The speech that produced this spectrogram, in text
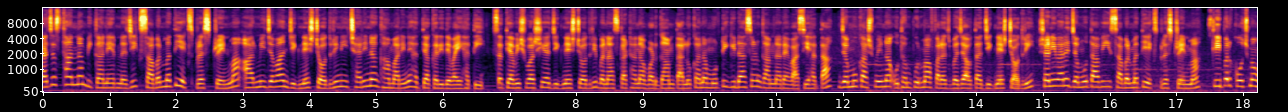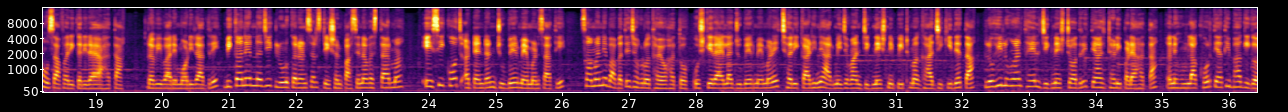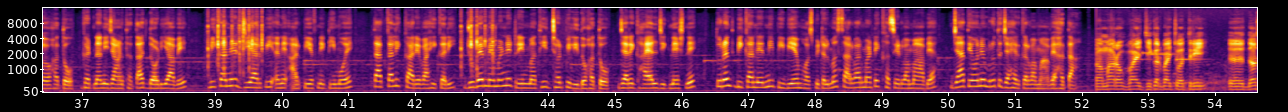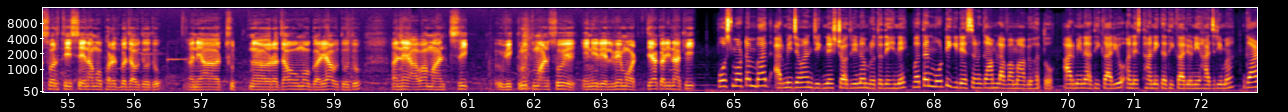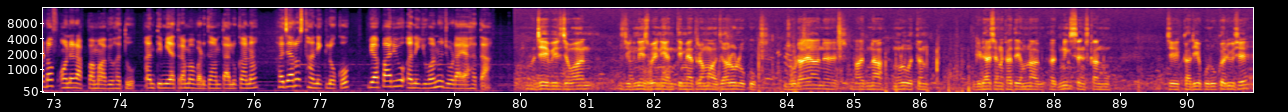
રાજસ્થાનના બિકાનેર નજીક સાબરમતી એક્સપ્રેસ ટ્રેનમાં આર્મી જવાન જિગ્નેશ ચૌધરીની છરીના ઘા મારીને હત્યા કરી દેવાઈ હતી. સત્યાવીસ વર્ષીય જિગ્નેશ ચૌધરી બનાસકાંઠાના વડગામ તાલુકાના મોટી ગીડાસણ ગામના રહેવાસી હતા. જમ્મુ કાશ્મીરના ઉધમપુરમાં ફરજ બજાવતા જિગ્નેશ ચૌધરી શનિવારે જમ્મુ તાવી સાબરમતી એક્સપ્રેસ ટ્રેનમાં સ્લીપર કોચમાં મુસાફરી કરી રહ્યા હતા. રવિવારે મોડી રાત્રે બિકાનેર નજીક લુણકરણસર સ્ટેશન પાસેના વિસ્તારમાં AC coach attendant Jubair Memon સાથે સામાન્ય બાબતે ઝઘડો થયો હતો. ઉશ્કેરાયેલા જુબેર મેમણે છરી કાઢીને આર્મી જવાન જિગ્નેશની પીઠમાં ઘા ઝીકી દેતા લોહી લુહાણ થયેલ જિગ્નેશ ચૌધરી ત્યાં જ ઢળી પડ્યા હતા અને હુમલાખોર ત્યાંથી ભાગી ગયો હતો. ઘટનાની જાણ થતાં જ દોડી આવે બિકાનેર જીઆરપી અને આરપીએફની ટીમોએ તાત્કાલિક કાર્યવાહી કરી જુબેર મેમણને ટ્રેનમાંથી ઝડપી લીધો હતો. જ્યારે ઘાયલ જિજ્ઞેશને તુરંત બિકાનેરની પીબીએમ હોસ્પિટલમાં સારવાર માટે ખસેડવામાં આવ્યા, જ્યાં તેઓને મૃત જાહેર કરવામાં આવ્યા હતા. અમારો ભાઈ જીગરભાઈ ચૌધરી દસ વર્ષથી સેનામાં ફરજ બજાવતું હતું અને આ છૂટ રજાઓમાં ઘરે આવતું હતું અને આવા માનસિક વિકૃત માણસોએ એની રેલવેમાં હત્યા કરી નાખી. પોસ્ટમોર્ટમ બાદ આર્મી જવાન જિગ્નેશ ચૌધરીના મૃતદેહને વતન મોટી ગીડેસણ ગામ લાવવામાં આવ્યો હતો. આર્મીના અધિકારીઓ અને સ્થાનિક અધિકારીઓની હાજરીમાં ગાર્ડ ઓફ ઓનર આપવામાં આવ્યું હતું. અંતિમ યાત્રામાં વડગામ તાલુકાના હજારો સ્થાનિક લોકો વ્યાપારીઓ અને યુવાનો જોડાયા હતા. જે વીર જવાન જિગ્નેશભાઈની અંતિમ યાત્રામાં હજારો લોકો જોડાયા અને આજના મૂળ વતન ગીડાસણ ખાતે એમના અગ્નિ સંસ્કારનું જે કાર્ય પૂરું કર્યું છે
